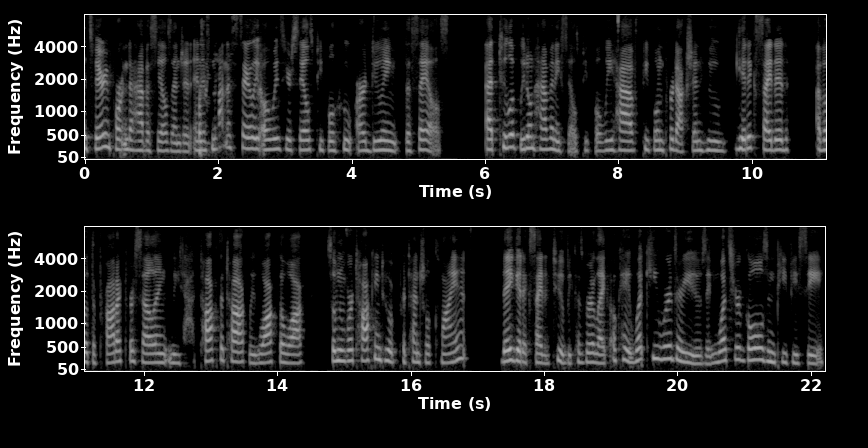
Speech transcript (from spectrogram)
it's very important to have a sales engine and it's not necessarily always your salespeople who are doing the sales. At tulip we don't have any salespeople. We have people in production who get excited about the product we're selling. We talk the talk we walk the walk. So when we're talking to a potential client they get excited too because we're like, okay, what keywords are you using? What's your goals in PPC?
